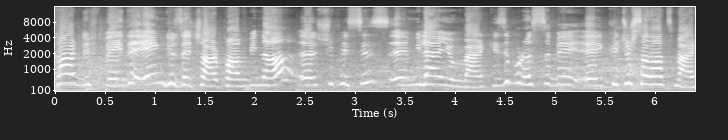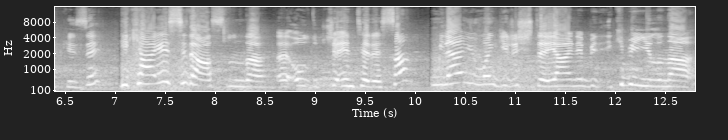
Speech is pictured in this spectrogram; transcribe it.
Cardiff Bay'de en göze çarpan bina e, şüphesiz e, Milenyum Merkezi. Burası bir e, kültür sanat merkezi. Hikayesi de aslında e, oldukça enteresan. Milenyum'a girişte yani bir- 2000 yılına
